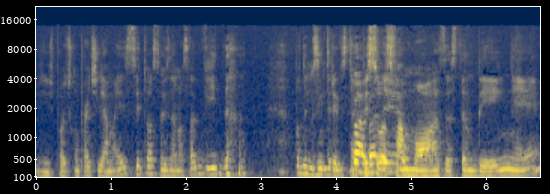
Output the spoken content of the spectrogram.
A gente pode compartilhar mais situações da nossa vida. Podemos entrevistar Babadeiro. pessoas famosas também, né?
